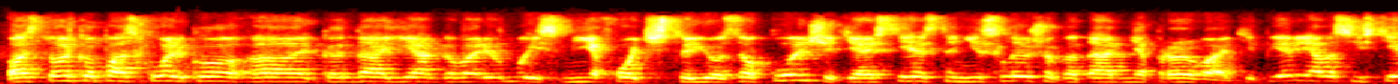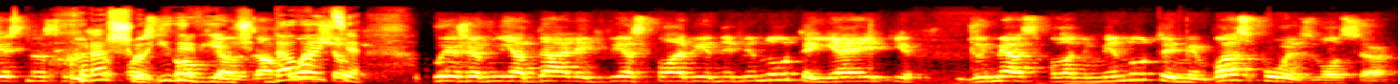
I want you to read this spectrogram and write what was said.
Поскольку, поскольку, э, когда я говорю мысль, мне хочется ее закончить, я, естественно, не слышу, когда меня прорывают. Теперь я вас, естественно, слышу. Хорошо, Игорь Евгеньевич, давайте... Вы же мне дали две с половиной минуты, я эти двумя с половиной минутами воспользовался.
